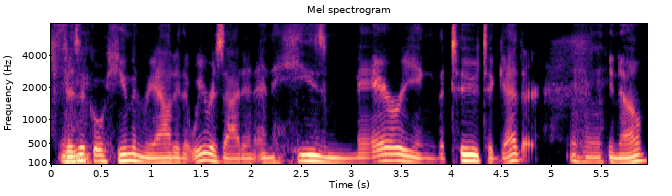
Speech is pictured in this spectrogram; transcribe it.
mm-hmm. physical mm-hmm. human reality that we reside in and he's marrying the two together mm-hmm. you know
